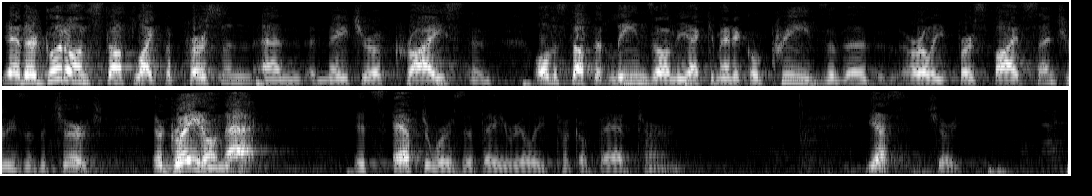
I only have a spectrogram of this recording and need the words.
Yeah, they're good on stuff like the person and, and nature of Christ and all the stuff that leans on the ecumenical creeds of the early first five centuries of the church. They're great on that. It's afterwards that they really took a bad turn. Yes, Sherry. Last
